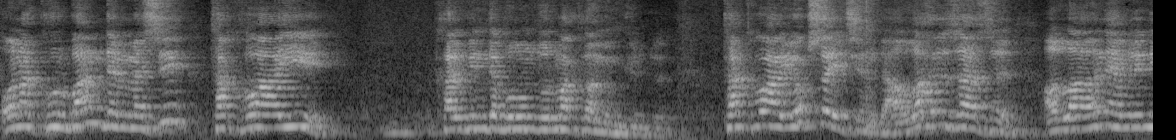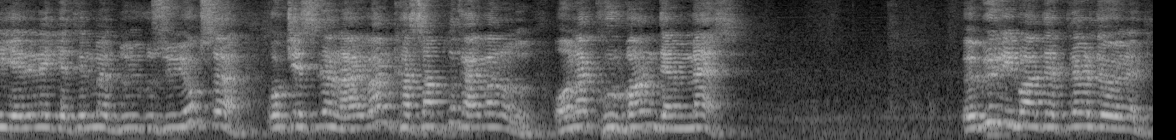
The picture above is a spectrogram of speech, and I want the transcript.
Ona kurban denmesi takvayı kalbinde bulundurmakla mümkündür. Takva yoksa içinde Allah rızası, Allah'ın emrini yerine getirme duygusu yoksa o kesilen hayvan kasaplık hayvan olur. Ona kurban denmez. Öbür ibadetler de öyledir.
